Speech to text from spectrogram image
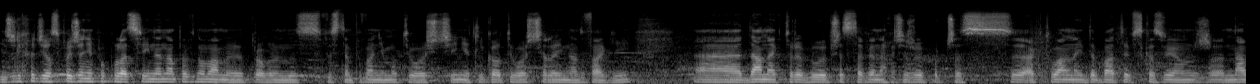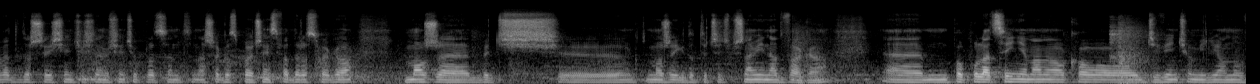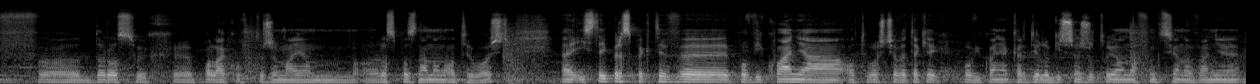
Jeżeli chodzi o spojrzenie populacyjne, na pewno mamy problem z występowaniem otyłości, nie tylko otyłości, ale i nadwagi. E, Dane, które były przedstawione chociażby podczas aktualnej debaty wskazują, że nawet do 60-70% naszego społeczeństwa dorosłego może być, e, może ich dotyczyć przynajmniej nadwaga. Populacyjnie mamy około 9 milionów e, dorosłych e, Polaków, którzy mają rozpoznaną otyłość. E, I z tej perspektywy powikłania otyłościowe, tak jak powikłania kardiologiczne, rzutują na funkcjonowanie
